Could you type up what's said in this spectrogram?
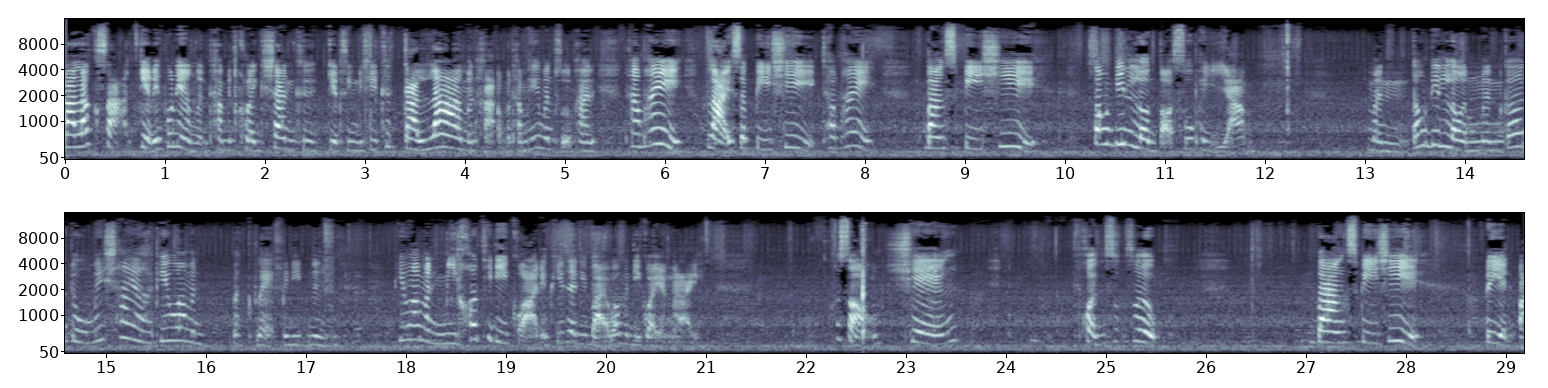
การรักษาเก็บไอ้พวกเนี้ยเหมือนทำเป็น collection คือเก็บสิ่งมีชีวิตคือการล่ามันค่ะมาทำให้มันสูญพันธุ์ทำให้หลายสปีชีส์ทำให้บางสปีชีส์ ต้องดิ้นรนต่อสู้พยายาม มันต้องดิ้นรนมันก็ดูไม่ใช่อะพี่ว่ามันแปลกๆไปนิดนึงพี่ว่ามันมีข้อที่ดีกว่าเดี๋ยวพี่จะอธิบายว่ามันดีกว่าอย่างไร ข้อสองเชงผลสรุป บางสปีชีส์เปลี่ยนไป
